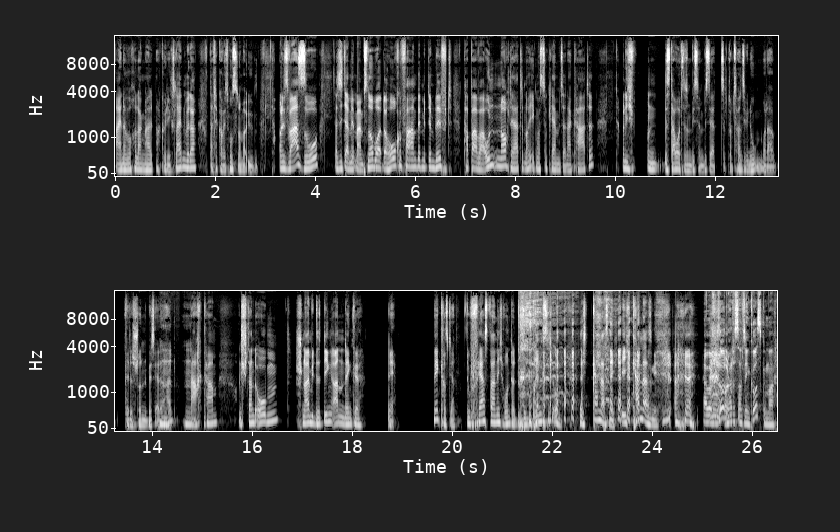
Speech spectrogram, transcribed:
eine Woche lang halt nach Königsleiten wieder. Dachte, komm, jetzt musst du nochmal üben. Und es war so, dass ich da mit meinem Snowboard da hochgefahren bin mit dem Lift. Papa war unten noch, der hatte noch irgendwas zu klären mit seiner Karte. Und ich, und das dauerte so ein bisschen, bis er, ich glaube, 20 Minuten oder Viertelstunde, bis er dann Mhm, halt mhm. nachkam. Und ich stand oben, schnall mir das Ding an und denke. Nee, Christian, du fährst da nicht runter. Du, du bringst dich um. Ich kann das nicht. Ich kann das nicht. Aber wieso? Du hattest doch den Kurs gemacht.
